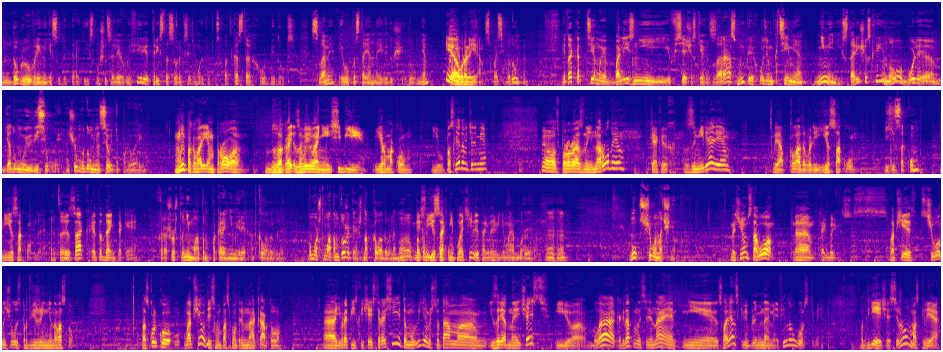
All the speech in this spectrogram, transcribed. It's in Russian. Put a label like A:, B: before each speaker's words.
A: Доброго времени суток, дорогие слушатели! В эфире 347 выпуск подкаста «Хобби Докс». С вами его постоянные ведущие Думнин
B: и Ауралиен.
A: Спасибо, Думнин. Итак, от темы болезней и всяческих зараз мы переходим к теме не менее исторической, но более, я думаю, веселой. О чем мы, Думнин, сегодня поговорим?
B: Мы поговорим про завоевание Сибири Ермаком и его последователями, вот, про разные народы, как их замеряли и обкладывали ясаком.
A: Ясаком?
B: Ясаком, да.
A: Это...
B: Ясак это дань такая.
A: Хорошо, что не матом, по крайней мере, обкладывали. Ну, может, матом тоже, конечно, обкладывали, но потом
B: Если ясак не платили, тогда, видимо, и обкладывали.
A: Да. Угу. Ну, с чего начнем?
B: Начнем с того, э, как бы с, вообще с чего началось продвижение на восток. Поскольку вообще, вот если мы посмотрим на карту э, европейской части России, то мы увидим, что там э, изрядная часть ее была когда-то населена не славянскими племенами, а финно-угорскими. Вот где я сейчас сижу, в Москве,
